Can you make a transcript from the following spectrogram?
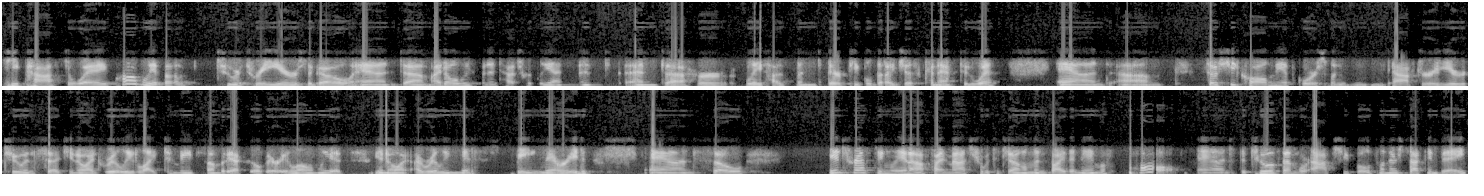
he passed away probably about two or three years ago, and um, I'd always been in touch with Leanne and and uh, her late husband. They're people that I just connected with, and um, so she called me, of course, when after a year or two, and said, you know, I'd really like to meet somebody. I feel very lonely. It's you know, I, I really miss being married, and so. Interestingly enough, I matched her with a gentleman by the name of Paul, and the two of them were actually both on their second date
